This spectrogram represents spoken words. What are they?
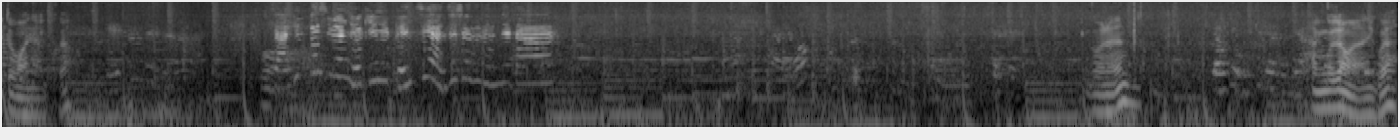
아, 글귀도 많이 있고요 자, 힘드시면 여기 벤치에 앉으셔도 됩니다. 이거는 단구정은 아니고요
